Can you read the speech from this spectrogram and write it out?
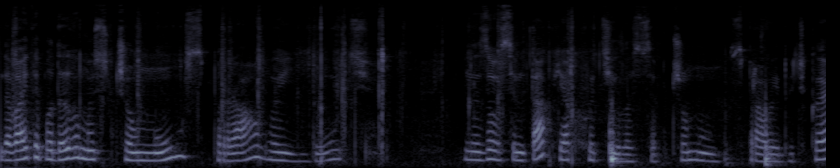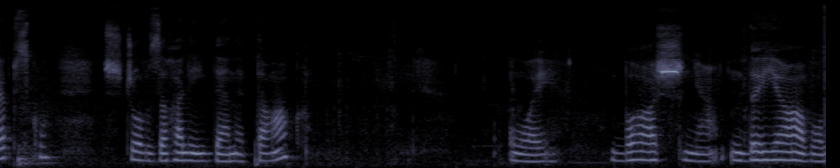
Давайте подивимось, чому справи йдуть не зовсім так, як хотілося б. Чому справи йдуть кепсько, що взагалі йде не так. Ой, башня, диявол.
